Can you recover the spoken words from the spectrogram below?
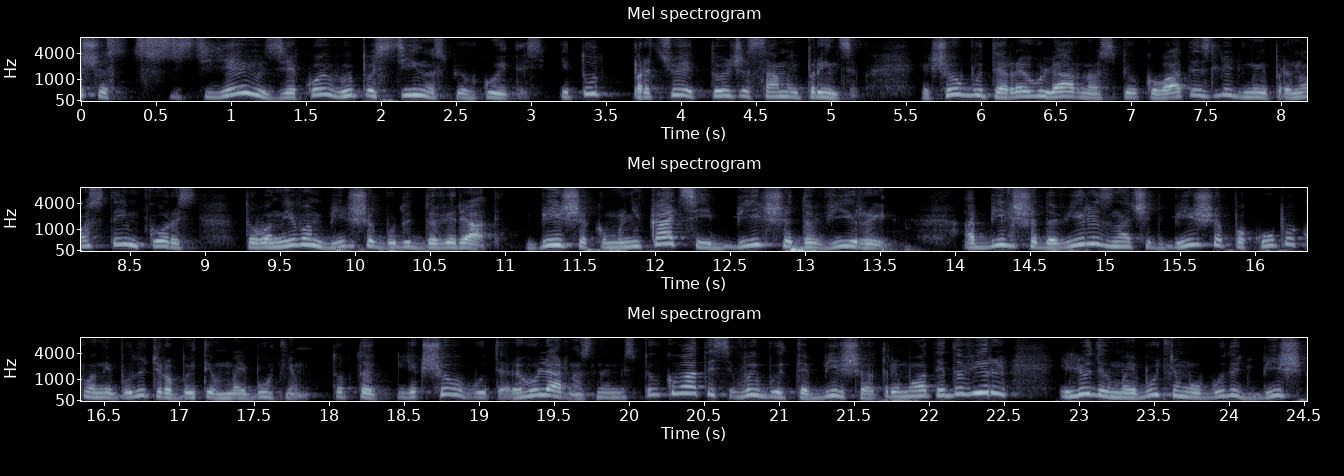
що з тією, з якою ви постійно спілкуєтесь. І тут працює той же самий принцип. Якщо ви будете регулярно спілкуватися з людьми, приносити їм користь, то вони вам більше будуть довіряти. Більше комунікації, більше довіри. А більше довіри, значить більше покупок вони будуть робити в майбутньому. Тобто, якщо ви будете регулярно з ними спілкуватись, ви будете більше отримувати довіри, і люди в майбутньому будуть більш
